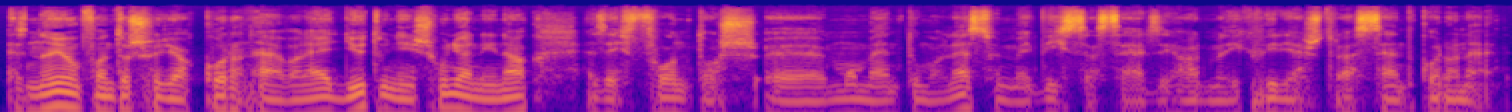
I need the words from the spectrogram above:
Ez nagyon fontos, hogy a koronával együtt, ugyanis Hunyaninak ez egy fontos ö, momentuma lesz, hogy majd visszaszerzi harmadik Frigyestre a Szent Koronát.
